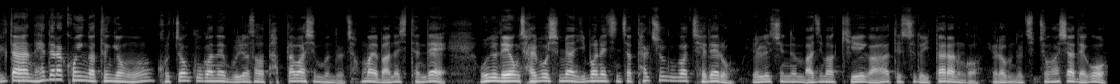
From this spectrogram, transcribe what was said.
일단 헤드라 코인 같은 경우 고점 구간에 물려서 답답하신 분들 정말 많으실 텐데 오늘 내용 잘 보시면 이번에 진짜 탈출구가 제대로 열릴 수 있는 마지막 기회가 될 수도 있다라는 거 여러분들 집중하셔야 되고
